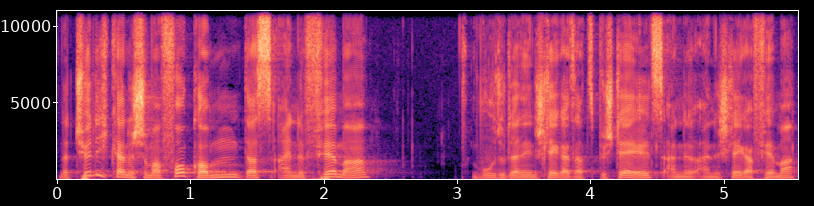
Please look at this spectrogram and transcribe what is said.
natürlich kann es schon mal vorkommen, dass eine Firma, wo du dann den Schlägersatz bestellst, eine, eine Schlägerfirma,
